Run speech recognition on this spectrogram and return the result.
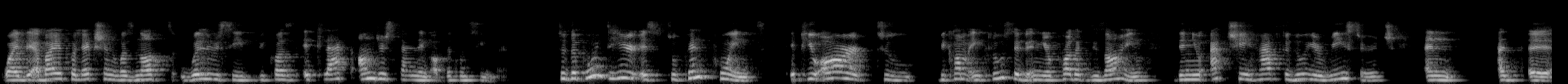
While the Abaya collection was not well received because it lacked understanding of the consumer. So the point here is to pinpoint if you are to become inclusive in your product design, then you actually have to do your research and ad uh,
